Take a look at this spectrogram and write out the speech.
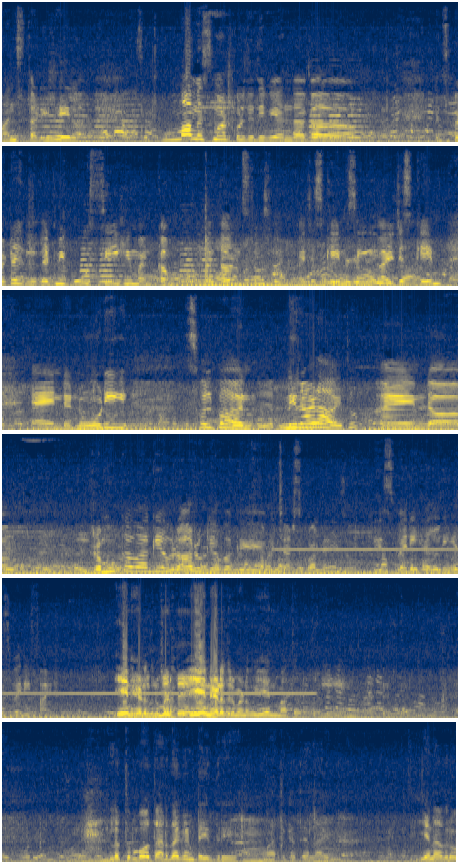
ಮನ್ಸು ತಡೀಲೇ ಇಲ್ಲ. ತುಂಬಾ ಮಿಸ್ ಮಾಡ್ಕೊಳ್ತಿದ್ದೀವಿ ಅಂದಾಗ it's better let me go see him and come ಅಂತ ಅನಿಸ್ತು. So I just came see I just came and ನೋಡಿ ಸ್ವಲ್ಪ ನಿರಾಳ ಆಯಿತು. ಆ್ಯಂಡ್ ಪ್ರಮುಖವಾಗಿ ಅವರ ಆರೋಗ್ಯ ಬಗ್ಗೆ ವಿಚಾರಿಸ್ಕೊಂಡೆ is very healthy is very fine ಏನ್ ಹೇಳಿದ್ರು ಮೇಡಮ್? ಏನ್ ಹೇಳಿದ್ರು ಮೇಡಮ್? ಏನ್ ಮಾತಾಡಿದ್ರು ಮಾತಾಡ್ತಾರೆ ಇಲ್ಲ ತುಂಬಾ ಹೊತ್ತು ಅರ್ಧ ಗಂಟೆ ಇದ್ರಿ. ಮಾತುಕತೆ ಎಲ್ಲ ಆಯ್ತು. ಏನಾದರೂ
